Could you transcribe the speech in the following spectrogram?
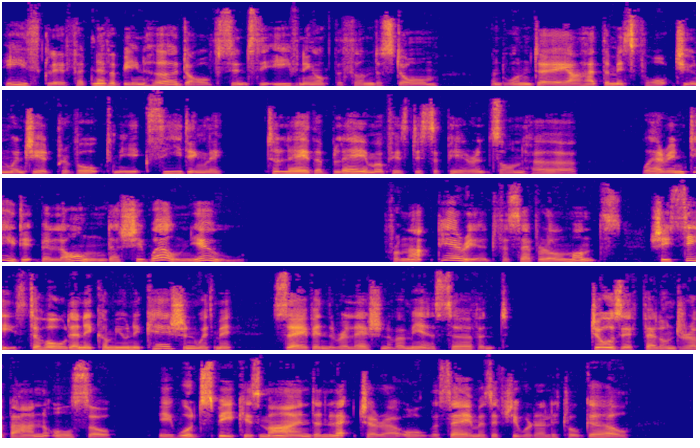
Heathcliff had never been heard of since the evening of the thunderstorm; and one day I had the misfortune, when she had provoked me exceedingly, to lay the blame of his disappearance on her, where indeed it belonged, as she well knew. From that period, for several months, she ceased to hold any communication with me, save in the relation of a mere servant. Joseph fell under a ban also: he would speak his mind, and lecture her all the same as if she were a little girl;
